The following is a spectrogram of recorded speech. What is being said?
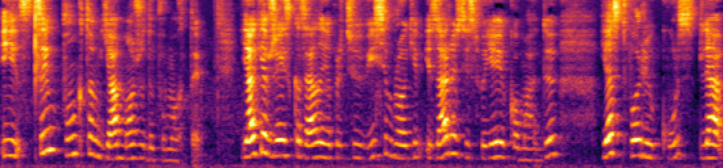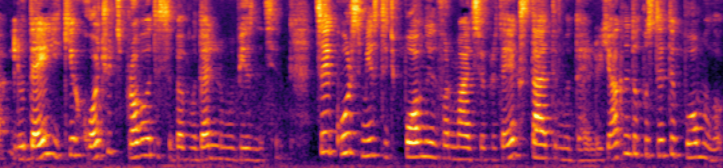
І з цим пунктом я можу допомогти. Як я вже і сказала, я працюю 8 років і зараз зі своєю командою я створюю курс для людей, які хочуть спробувати себе в модельному бізнесі. Цей курс містить повну інформацію про те, як стати моделлю, як не допустити помилок,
